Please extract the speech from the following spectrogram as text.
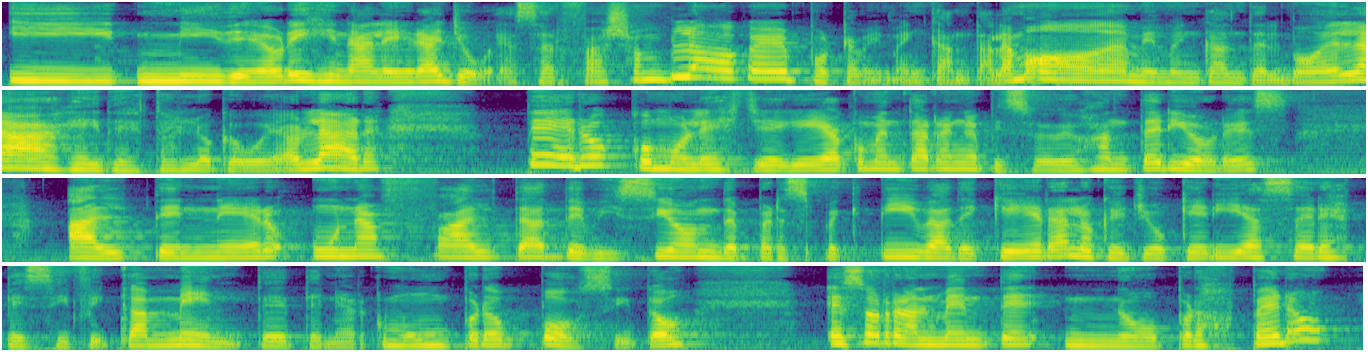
Y mi idea original era yo voy a ser fashion blogger porque a mí me encanta la moda, a mí me encanta el modelaje y de esto es lo que voy a hablar. Pero como les llegué a comentar en episodios anteriores, al tener una falta de visión, de perspectiva de qué era lo que yo quería hacer específicamente, tener como un propósito, eso realmente no prosperó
